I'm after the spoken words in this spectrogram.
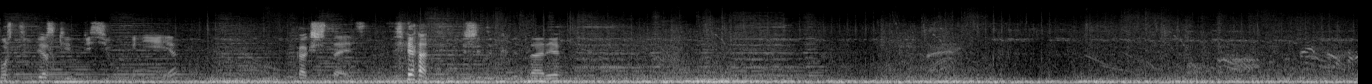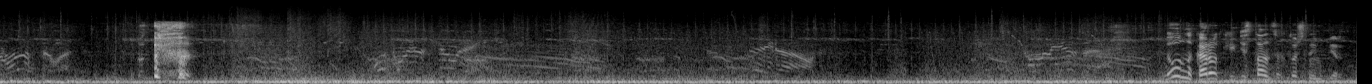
Может, имперский NPC умнее? Как считаете? Пишите в комментариях. Ну, дистанциях точно имперские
